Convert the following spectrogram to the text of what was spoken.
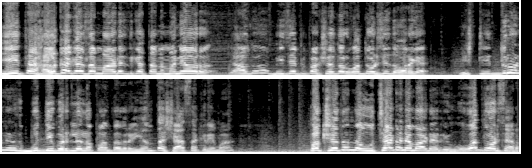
ಈತ ಹಲ್ಕ ಕೆಲಸ ಮಾಡಿದ್ಕೆ ತನ್ನ ಮನೆಯವರು, ಯಾವುದು? ಬಿ ಜೆ ಪಿ ಪಕ್ಷದವ್ರು ಒದ್ದು ಓಡಿಸಿದ ಹೊರಗೆ. ಇಷ್ಟಿದ್ರೂ ನಿನಗೆ ಬುದ್ಧಿ ಬರಲಿಲ್ಲಪ್ಪ ಅಂತಂದ್ರೆ ಎಂಥ ಶಾಸಕರೇಮ ಪಕ್ಷದಿಂದ ಉಚ್ಚಾಟನೆ ಮಾಡ್ಯಾರ ಇವ್ನು ಒದ್ದು ಓಡಿಸ್ಯಾರ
